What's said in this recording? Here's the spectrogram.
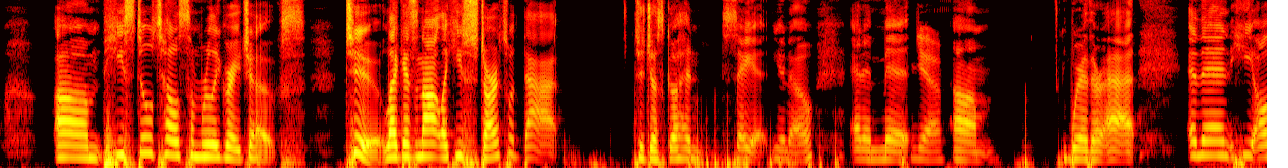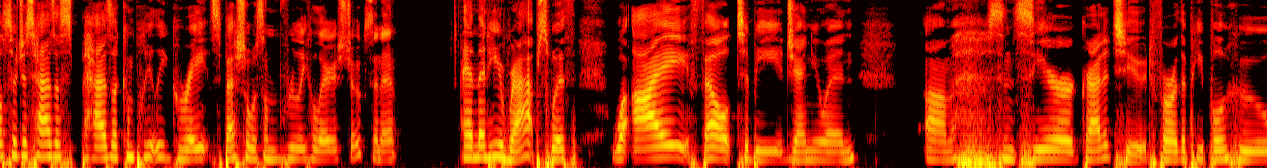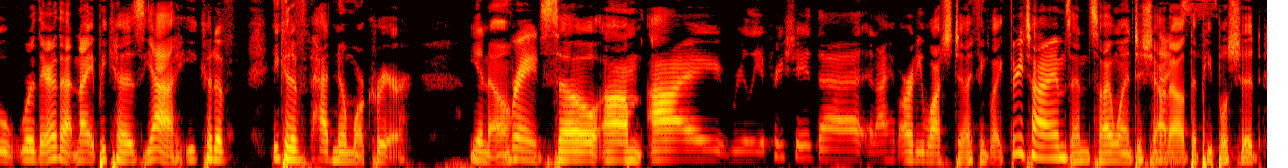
um he still tells some really great jokes too. Like it's not like he starts with that to just go ahead and say it you know and admit Yeah. um where they're at. And then he also just has a has a completely great special with some really hilarious jokes in it. And then he raps with what i felt to be genuine um sincere gratitude for the people who were there that night because yeah he could have he could have had no more career you know? Right. so um i really appreciate that and i have already watched it i think like three times and so i wanted to shout out that people should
